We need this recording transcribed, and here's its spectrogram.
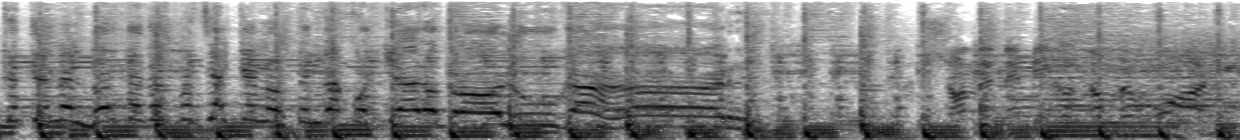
¿qué tiene el norte de especial que no tenga cualquier otro lugar? Son enemigos number one.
